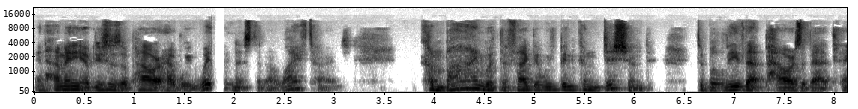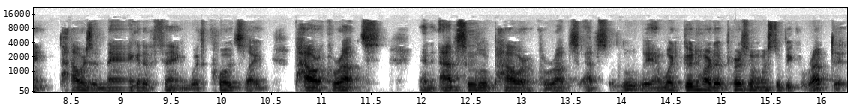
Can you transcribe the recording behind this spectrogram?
And how many abuses of power have we witnessed in our lifetimes? Combined with the fact that we've been conditioned to believe that power is a bad thing, power is a negative thing, with quotes like power corrupts and absolute power corrupts absolutely. And what good hearted person wants to be corrupted?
